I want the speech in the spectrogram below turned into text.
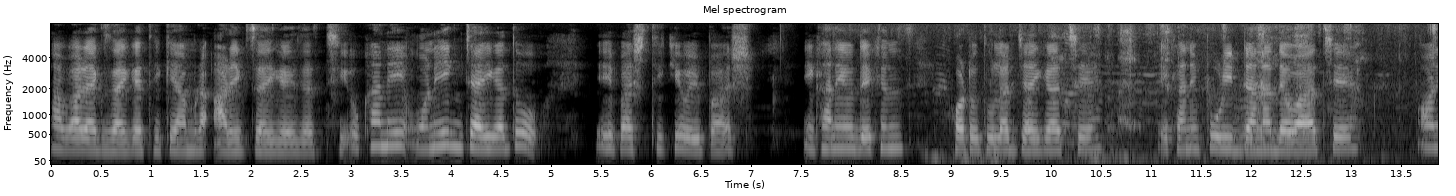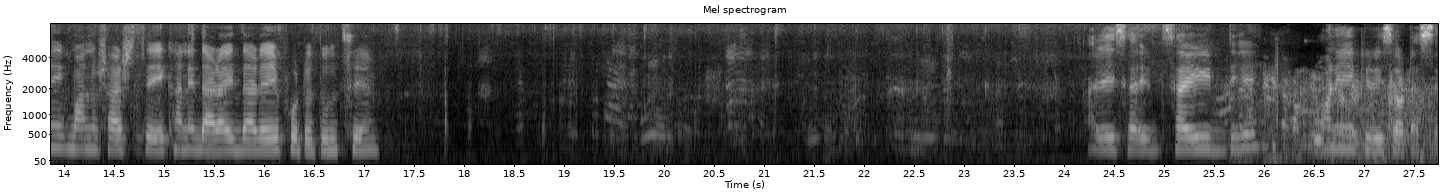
আবার এক জায়গা থেকে আমরা আরেক জায়গায় যাচ্ছি। ওখানে অনেক জায়গা তো, এ পাশ থেকে ওই পাশ। এখানেও দেখেন ফটো তোলার জায়গা আছে, এখানে পুরীর ডানা দেওয়া আছে। অনেক মানুষ আসছে, এখানে দাঁড়ায় দাঁড়ায় ফটো তুলছে। আর এই সাইড সাইড দিয়ে অনেক রিসর্ট আছে।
